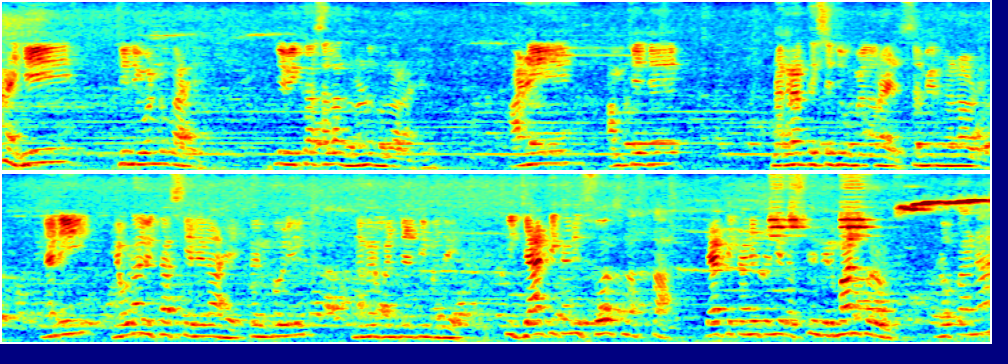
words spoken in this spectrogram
पण ही जी निवडणूक आहे ती विकासाला धरूनच होणार आहे. आणि आमचे जे नगराध्यक्षाचे उमेदवार आहेत समीर नलावडे यांनी एवढा विकास केलेला आहे कणकवली नगरपंचायतीमध्ये की ज्या ठिकाणी सोर्स नसता त्या ठिकाणी त्यांनी रस्ते निर्माण करून लोकांना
